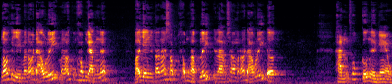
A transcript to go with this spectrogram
Nói cái gì mà nói đạo lý mà nói cũng không gành nữa. Bởi vì người ta nói sống không hợp lý thì làm sao mà nói đạo lý được? Hạnh phúc của người nghèo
